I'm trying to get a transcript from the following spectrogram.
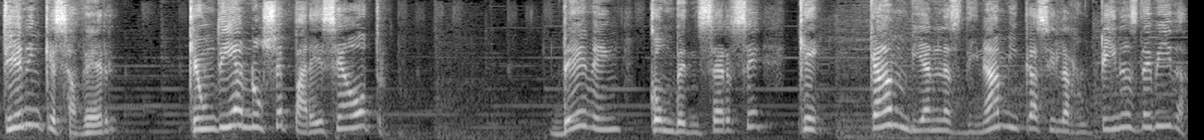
Tienen que saber que un día no se parece a otro. Deben convencerse que cambian las dinámicas y las rutinas de vida.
